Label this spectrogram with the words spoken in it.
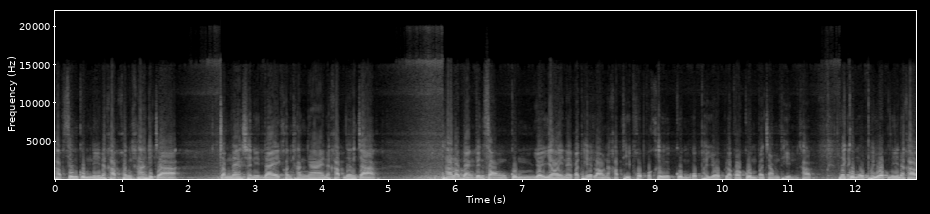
ครับ ซึ่งกลุ่มนี้นะครับค่อนข้างที่จะจำแนกชนิดได้ค่อนข้างง่ายนะครับ เนื่องจาก ถ้าเราแบ่งเป็น 2 กลุ่มย่อยๆ ในประเทศเรานะครับ ที่พบก็คือกลุ่มอพยพ แล้วก็กลุ่มประจำถิ่นครับในกลุ่มอพยพนี้นะครับ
